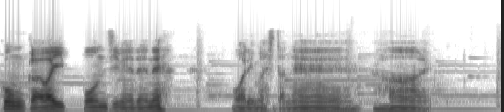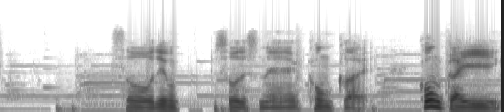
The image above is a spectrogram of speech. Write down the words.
今回は一本締めでね、終わりましたね。はい。そう、でも、そうですね。今回、今回、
